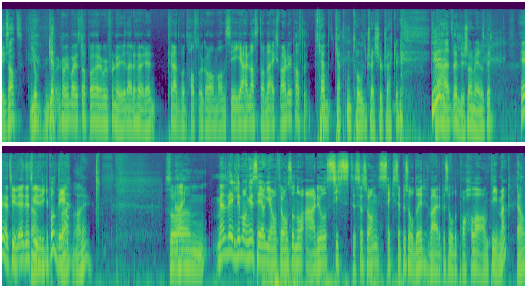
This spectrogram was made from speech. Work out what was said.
Ikke sant? Jogge. Kan vi bare stoppe og høre hvor fornøyelig det er å høre en 30,5 år gammel mann si 'Jeg har lasta ned Hva har du kalt det? Todd? Captain Toad Treasure Tracker. Det er et veldig sjarmerende spill. Jeg tviler, jeg tviler ikke på det. Nei, nei. Så Nei. um, Men veldig mange ser jo Game of Thrones, og nå er det jo siste sesong. Seks episoder, hver episode på halvannen time. ja.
